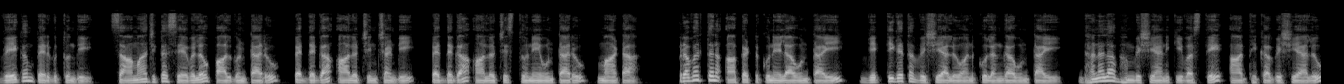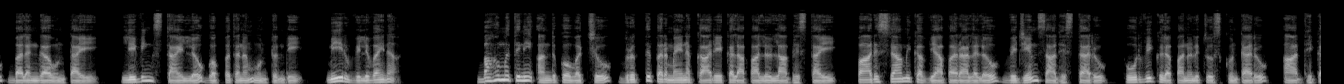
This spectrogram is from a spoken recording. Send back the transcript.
వేగం పెరుగుతుంది. సామాజిక సేవలో పాల్గొంటారు పెద్దగా ఆలోచించండి పెద్దగా ఆలోచిస్తూనే ఉంటారు. మాట ప్రవర్తన ఆకట్టుకునేలా ఉంటాయి వ్యక్తిగత విషయాలు అనుకూలంగా ఉంటాయి. ధనలాభం విషయానికి వస్తే ఆర్థిక విషయాలు బలంగా ఉంటాయి. లివింగ్ స్టైల్లో గొప్పతనం ఉంటుంది. మీరు విలువైన బహుమతిని అందుకోవచ్చు. వృత్తిపరమైన కార్యకలాపాలు లాభిస్తాయి. పారిశ్రామిక వ్యాపారాలలో విజయం సాధిస్తారు. పూర్వీకుల పనులు చూసుకుంటారు. ఆర్థిక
